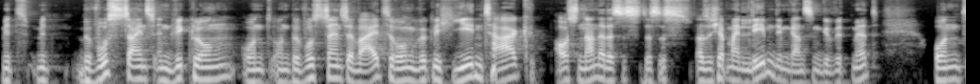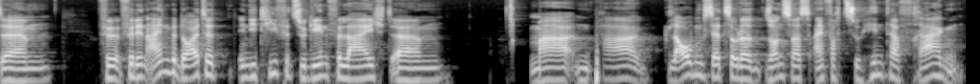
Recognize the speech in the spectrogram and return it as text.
mit, mit Bewusstseinsentwicklung und, und Bewusstseinserweiterung wirklich jeden Tag auseinander. Das ist, das ist, also ich habe mein Leben dem Ganzen gewidmet. Und ähm, für, für den einen bedeutet, in die Tiefe zu gehen, vielleicht ähm, mal ein paar Glaubenssätze oder sonst was einfach zu hinterfragen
